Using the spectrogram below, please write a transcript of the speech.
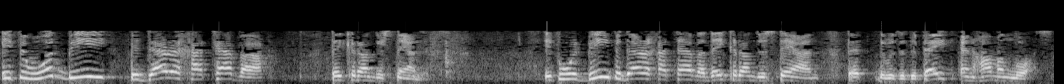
If it would be b'derech hateva, they could understand it. If it would be b'derech hateva, they could understand that there was a debate and Haman lost.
